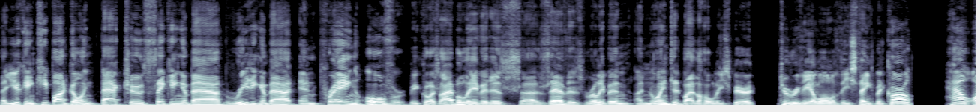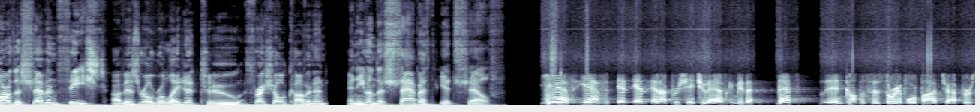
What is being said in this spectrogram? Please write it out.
that you can keep on going back to, thinking about, reading about, and praying over, because I believe it is, uh, Zev has really been anointed by the Holy Spirit to reveal all of these things. But, Carl, how are the seven feasts of Israel related to Threshold Covenant and even the Sabbath itself? Yes, yes. And, and, and I appreciate you asking me that. That encompasses three or four, or five chapters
